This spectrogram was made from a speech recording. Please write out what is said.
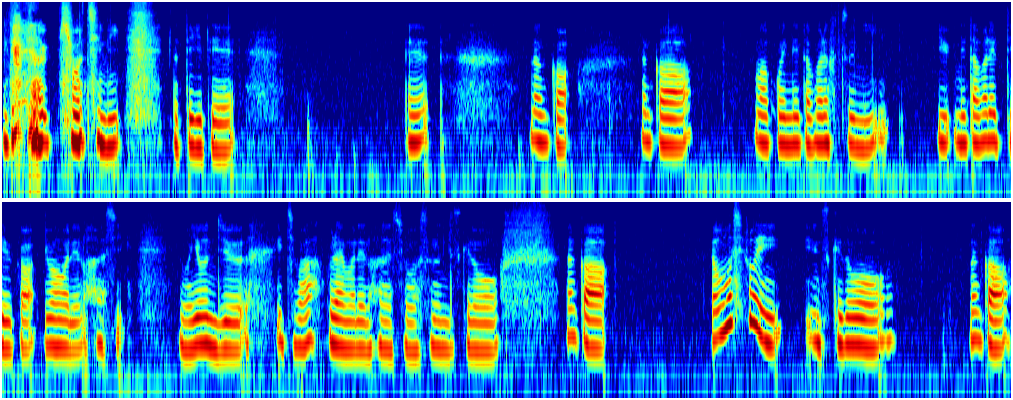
みたいな気持ちになってきて。えなんかなんかまあこれネタバレ普通にネタバレっていうか今までの話。今41話ぐらいまでの話をするんですけどなんか面白いんですけどなんか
